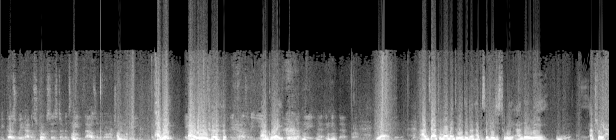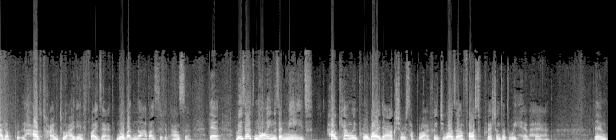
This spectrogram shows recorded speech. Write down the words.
because we have a stroke system, it's 8,000 in Orange County. Per day? Ah, yeah. 8,000 a year. Ah, great. They had to get that from. Yeah. At that moment, we didn't have the registry, and uh, we actually had a hard time to identify that. Nobody know about the answer. Then, without knowing the needs, how can we provide the actual supply? Which was the first question that we have had. Then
